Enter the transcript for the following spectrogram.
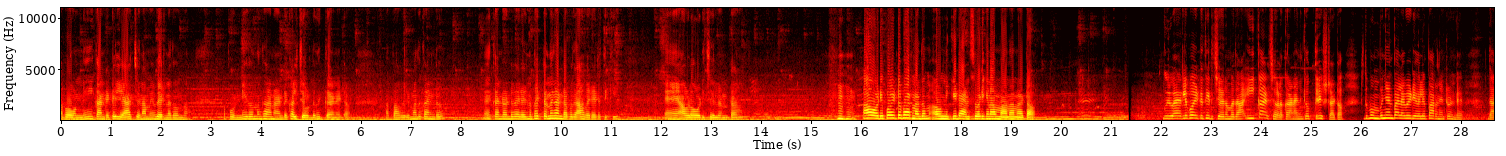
അപ്പോൾ ഉണ്ണി കണ്ടിട്ടില്ല അച്ഛനമ്മയും വരുന്നതൊന്നും. അപ്പോൾ ഉണ്ണി ഇതൊന്നും കാണാണ്ട് കളിച്ചുകൊണ്ട് നിൽക്കുകയാണ് കേട്ടോ. അപ്പോൾ അവരും അത് കണ്ടു. കണ്ടുകൊണ്ട് വരുന്നു പെട്ടെന്ന് കണ്ടപ്പോൾ അവരുടെ അടുത്തേക്ക് അവൾ ഓടിച്ചു കേട്ടോ ആ ഓടിപ്പോയിട്ട് പറഞ്ഞതും ഉണ്ണിക്ക് ഡാൻസ് പഠിക്കണ അമ്മ എന്നാണ് കേട്ടോ. ഗുരുവായൂരിൽ പോയിട്ട് തിരിച്ചു വരുമ്പോൾ ദാ ഈ കാഴ്ചകൾ കാണാൻ എനിക്ക് ഒത്തിരി ഇഷ്ടം കേട്ടോ. ഇത് മുമ്പ് ഞാൻ പല വീഡിയോയിൽ പറഞ്ഞിട്ടുണ്ട്. ദാ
